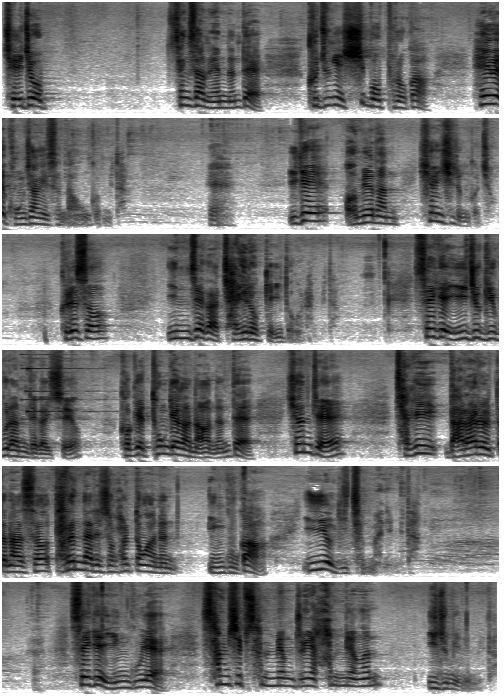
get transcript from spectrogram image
제조업 생산을 했는데 그 중에 15%가 해외 공장에서 나온 겁니다. 예. 이게 엄연한 현실인 거죠. 그래서 인재가 자유롭게 이동을 합니다. 세계 이주기구라는 데가 있어요. 거기에 통계가 나왔는데 현재 자기 나라를 떠나서 다른 나라에서 활동하는 인구가 2억 2천만입니다. 세계 인구의 33명 중에 한 명은 이주민입니다.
